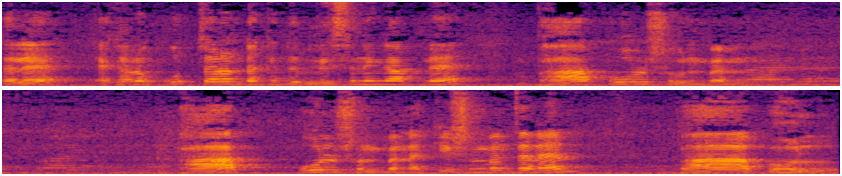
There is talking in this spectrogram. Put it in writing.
তাহলে এখানে উচ্চারণটা কিন্তু লিসেনিং আপনি ভাপুল শুনবেন না। ভাব, উল শুনবেন না। কি শুনবেন জানেন? ভাবুল।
